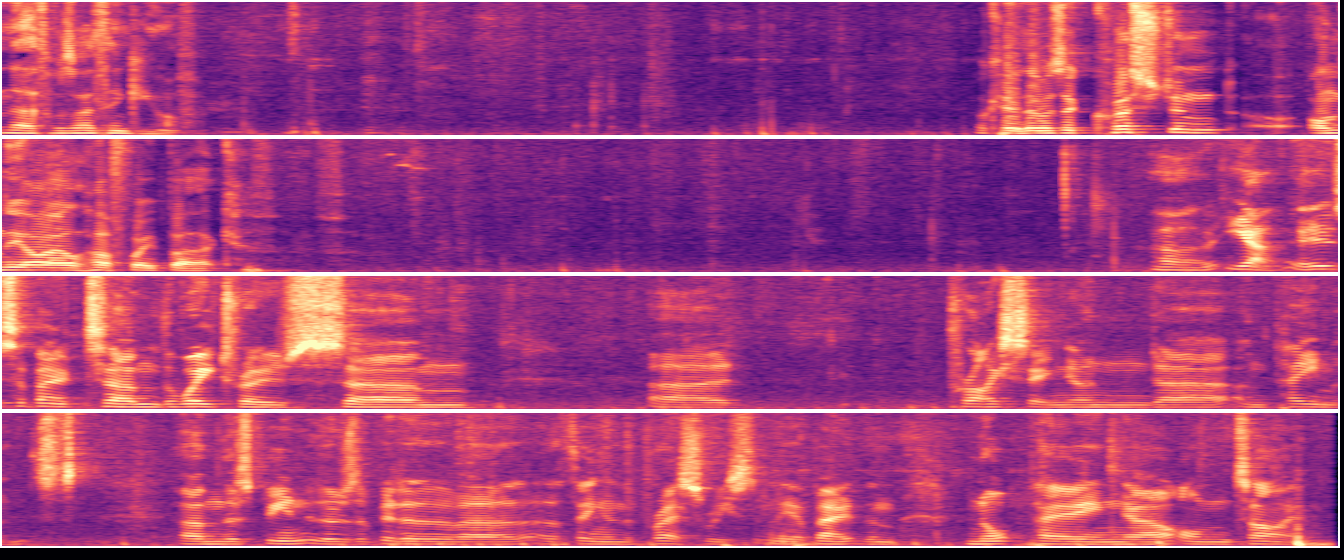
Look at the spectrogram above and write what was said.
on earth was I thinking of? Okay, there was a question on the aisle halfway back. Uh, yeah, it's about um, the Waitrose um, uh, pricing and, uh, and payments. Um, there's been there's a bit of a, a, thing in the press recently about them not paying uh, on time.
